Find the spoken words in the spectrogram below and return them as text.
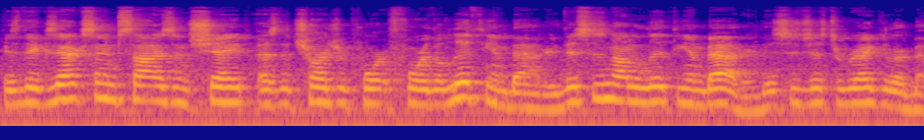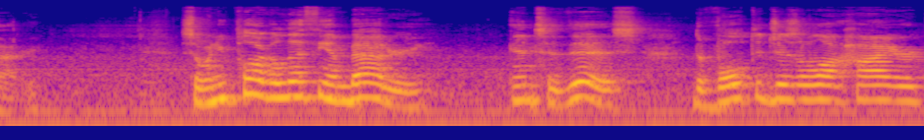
is the exact same size and shape as the charger port for the lithium battery. This is not a lithium battery. This is just a regular battery. So when you plug a lithium battery into this, the voltage is a lot higher.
